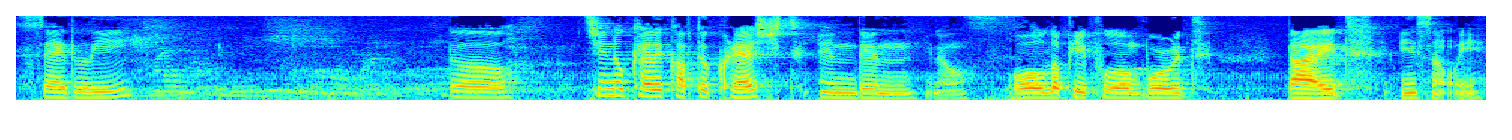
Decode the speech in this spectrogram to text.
sadly, the Chinook helicopter crashed, and then you know all the people on board died instantly.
